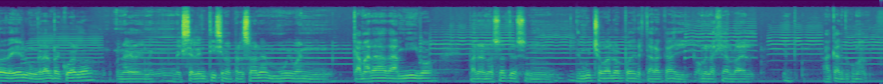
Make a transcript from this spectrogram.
De él un gran recuerdo, una, excelentísima persona, muy buen camarada, amigo. Para nosotros es de mucho valor poder estar acá y homenajearlo a él acá en Tucumán.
